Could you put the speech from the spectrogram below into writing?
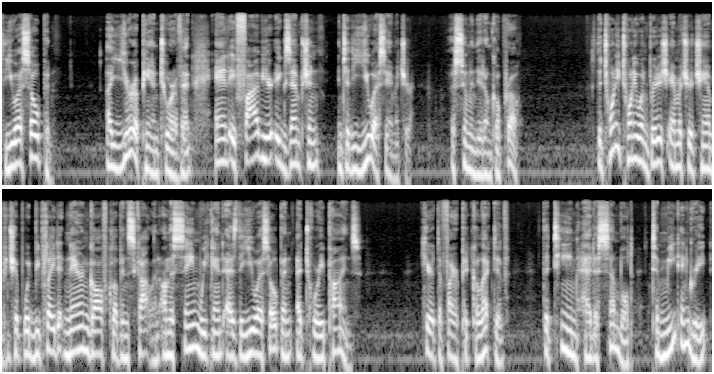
the US Open, a European Tour event, and a five year exemption into the US Amateur, assuming they don't go pro. The 2021 British Amateur Championship would be played at Nairn Golf Club in Scotland on the same weekend as the US Open at Torrey Pines. Here at the Fire Pit Collective, the team had assembled to meet and greet,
